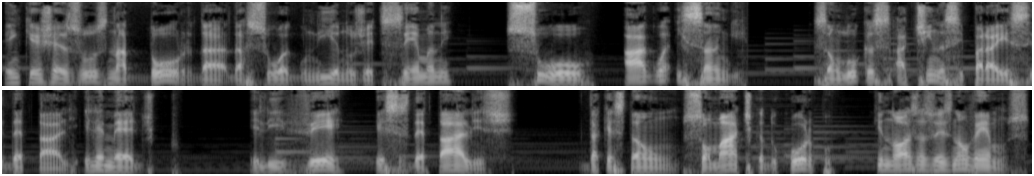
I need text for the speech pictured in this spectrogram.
em que Jesus, na dor da, da sua agonia no Getsemane, suou água e sangue. São Lucas atina-se para esse detalhe. Ele é médico ele vê esses detalhes da questão somática do corpo que nós às vezes não vemos.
